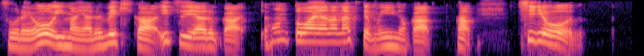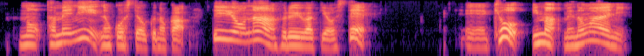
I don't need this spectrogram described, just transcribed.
それを今やるべきか、いつやるか、本当はやらなくてもいいのか、か資料のために残しておくのかっていうようなふるい分けをして、えー、今日、今、目の前に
